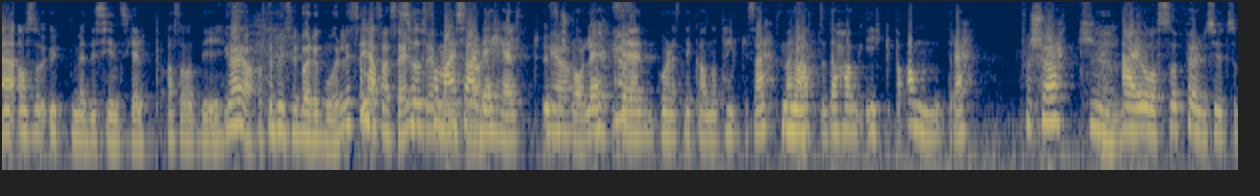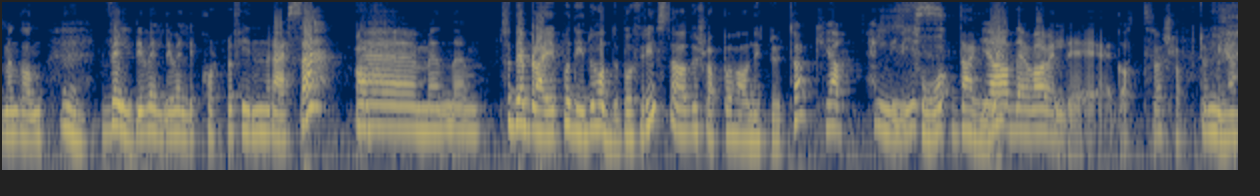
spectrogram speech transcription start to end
Eh, altså uten medisinsk hjelp. Altså de Ja, ja. At det plutselig bare går liksom Ja, av seg selv. så for meg så er det helt uforståelig. Det går nesten ikke an å tenke seg. Men Nei. at det gikk på andre forsøk, er jo også føles ut som en sånn veldig, veldig veldig kort og fin reise. Eh, men eh, Så det blei på de du hadde på frys, da du slapp å ha nytt uttak? ja, heldigvis. Så deilig. Ja, det var veldig godt. Da slapp du mye.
